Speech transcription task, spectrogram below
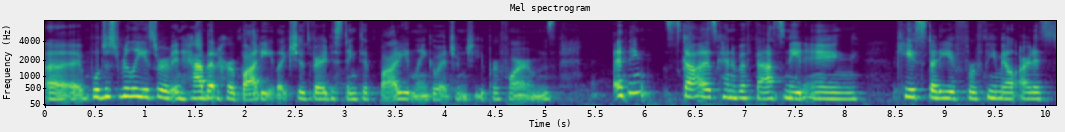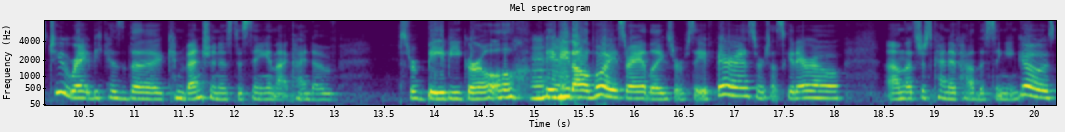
uh, will just really sort of inhabit her body. Like she has very distinctive body language when she performs. I think ska is kind of a fascinating case study for female artists too, right? Because the convention is to sing in that kind of sort of baby girl, baby doll voice, right? Like sort of say Ferris or Tuscadero. Um, that's just kind of how the singing goes.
